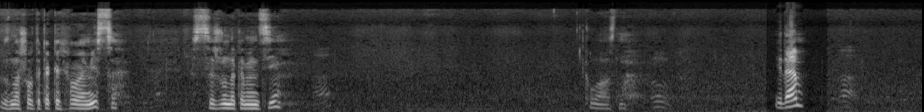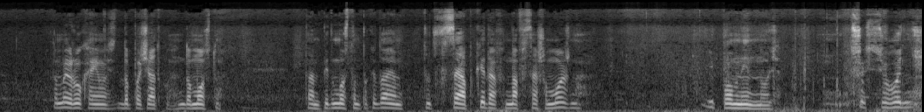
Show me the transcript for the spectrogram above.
Знайшов таке кайфове місце. Сиджу на камінці. Класно. Ідемо? Ми рухаємось до початку, до мосту. Там під мостом покидаємо, тут все обкидав на все, що можна. І повний нуль. Щось сьогодні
